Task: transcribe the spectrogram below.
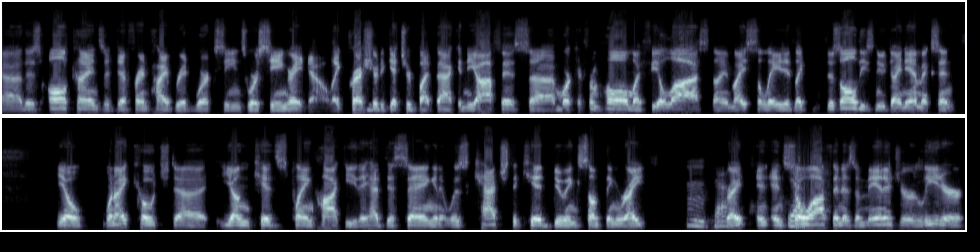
uh, there's all kinds of different hybrid work scenes we're seeing right now, like pressure to get your butt back in the office. Uh, I'm working from home. I feel lost. I'm isolated. Like there's all these new dynamics. And, you know, when I coached uh, young kids playing hockey, they had this saying, and it was catch the kid doing something right. Mm, yeah. Right. And, and yeah. so often as a manager leader,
